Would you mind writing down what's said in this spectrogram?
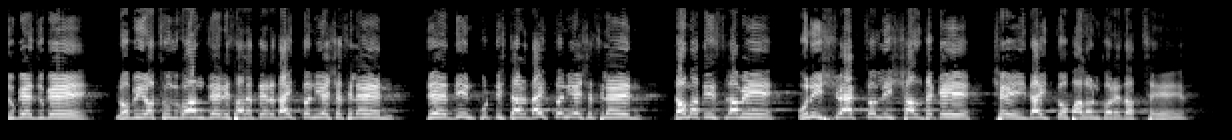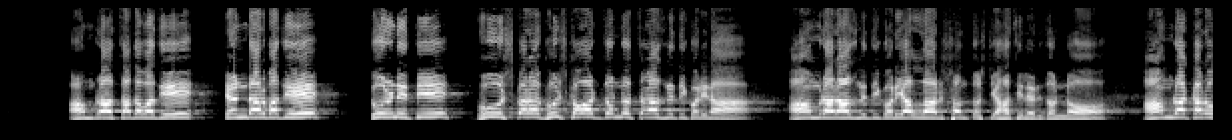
যুগে যুগে নবী রসুলগঞ্জে রিসালাতের দায়িত্ব নিয়ে এসেছিলেন, যে দিন প্রতিষ্ঠার দায়িত্ব নিয়ে এসেছিলেন, জামাত ইসলামী উনিশশো একচল্লিশ সাল থেকে সেই দায়িত্ব পালন করে যাচ্ছে। আমরা চাঁদাবাজি, টেন্ডারবাজি, দুর্নীতি, ঘুষ করা, ঘুষ খাওয়ার জন্য রাজনীতি করি না। আমরা রাজনীতি করি আল্লাহর সন্তুষ্টি হাসিলের জন্য। আমরা কারও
